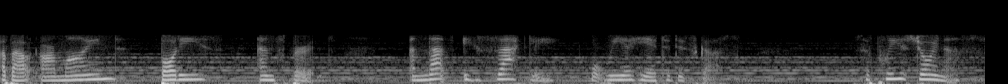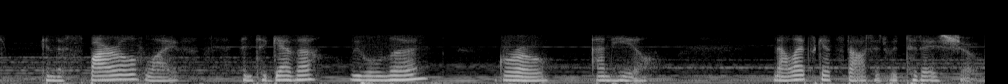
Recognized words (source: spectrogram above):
about our mind, bodies, and spirit, and that's exactly what we are here to discuss. So please join us in the spiral of life, and together we will learn, grow, and heal. Now let's get started with today's show.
